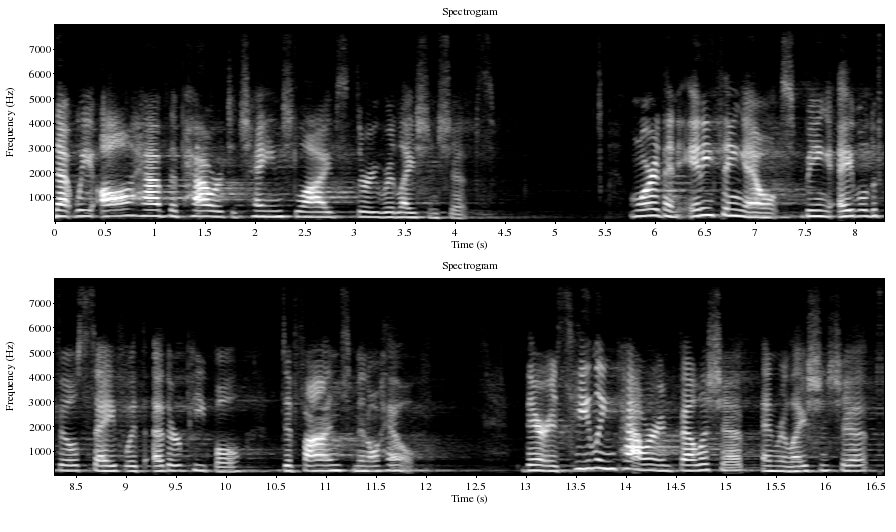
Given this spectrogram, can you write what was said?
that we all have the power to change lives through relationships. More than anything else, being able to feel safe with other people defines mental health. There is healing power in fellowship and relationships,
